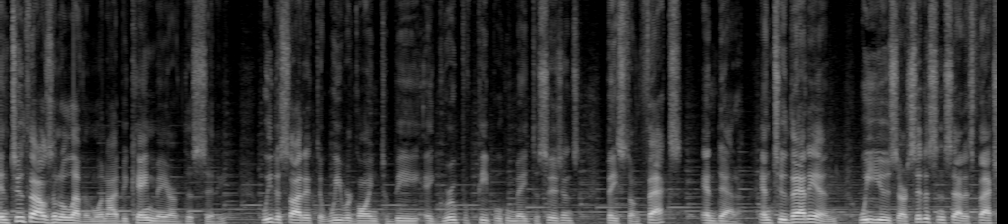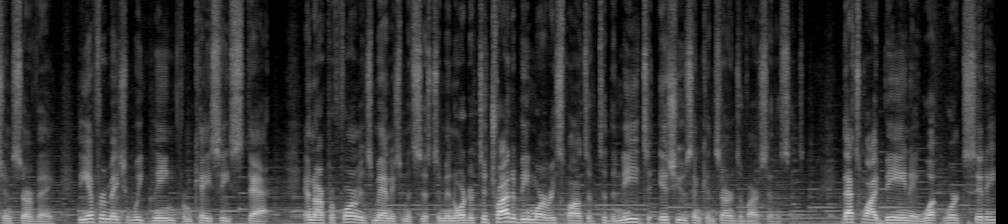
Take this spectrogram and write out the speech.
In 2011, when I became mayor of this city, we decided that we were going to be a group of people who made decisions based on facts and data. And to that end, we used our citizen satisfaction survey, the information we gleaned from KC Stat, and our performance management system in order to try to be more responsive to the needs, issues, and concerns of our citizens. That's why being a what works city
